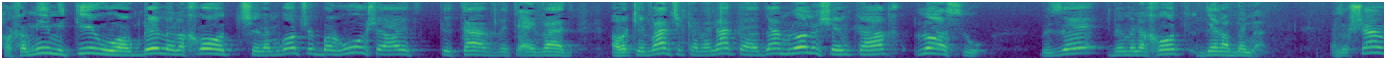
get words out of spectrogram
חכמים התירו הרבה מלאכות שלמרות שברור שהארץ תטב ותאבד, אבל כיוון שכוונת האדם לא לשם כך, לא עשו. וזה במלאכות דה רבנן. אז עכשיו,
